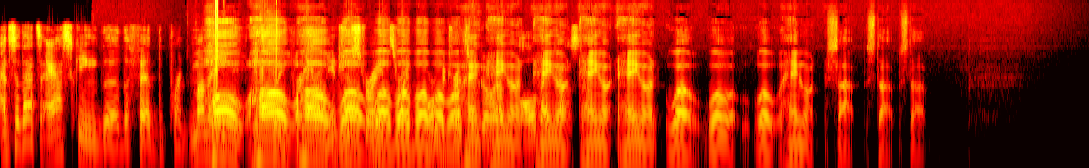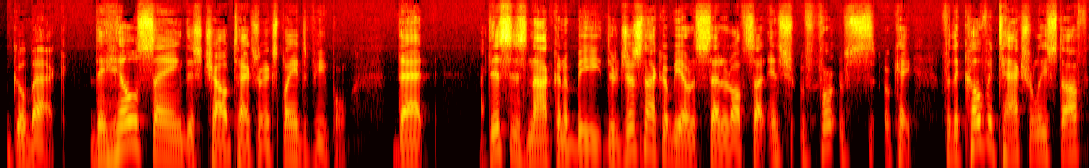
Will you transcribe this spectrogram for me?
And so that's asking the the Fed to print money. Ho, ho, ho, whoa, whoa, whoa, rates, whoa, right? whoa, whoa. Hang, hang up, on, hang kind on, of hang on, hang on. Whoa, whoa, whoa, whoa. Hang on. Stop, stop, stop. Go back. The Hill's saying this child tax, and explain it to people that this is not going to be, they're just not going to be able to set it offside. And for, okay, for the COVID tax relief stuff,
